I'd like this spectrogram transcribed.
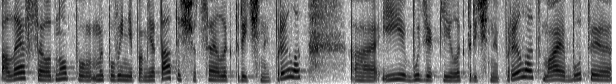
але все одно ми повинні пам'ятати, що це електричний прилад. Е, І будь-який електричний прилад має бути е,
